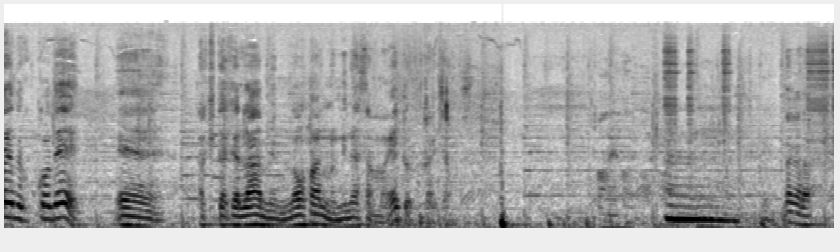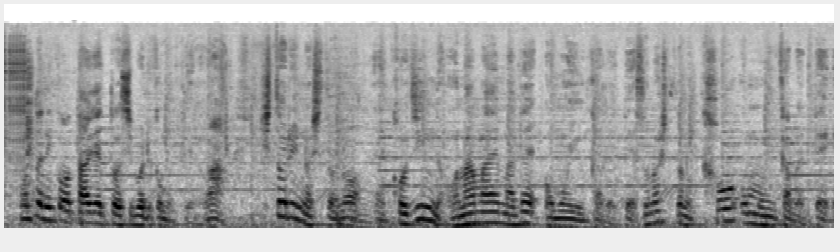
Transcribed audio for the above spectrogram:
だけどここで、えー秋竹ラーメンのファンの皆様へと書いちゃうんです。だから本当にこうターゲットを絞り込むっていうのは一人の人の個人のお名前まで思い浮かべてその人の顔を思い浮かべて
